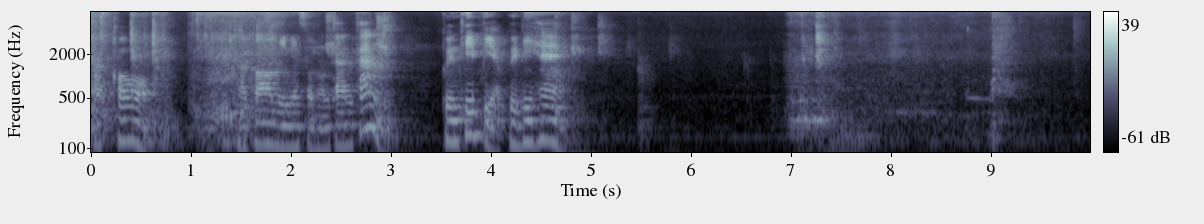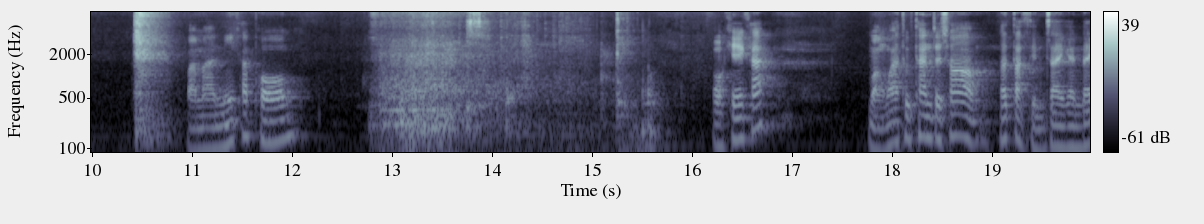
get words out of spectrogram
ชักโครกแล้วก็มีในส่วนของการกั้นพื้นที่เปียกพื้นที่แห้ง ประมาณนี้ครับผม โอเคครับ หวังว่าทุกท่านจะชอบและตัดสินใจกันได้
